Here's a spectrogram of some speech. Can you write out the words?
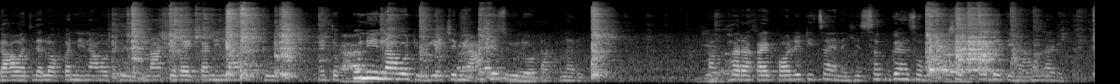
गावातल्या लोकांनी नावं ठेवू नातेवाईकांनी नावं ठेवू नाही तर कुणी नावं ठेवू याचे मी असेच व्हिडिओ टाकणार. आहे हा खरा काय क्वालिटीचा आहे ना हे सगळ्यांसमोर अशाच पद्धतीने आणणार. आहे?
